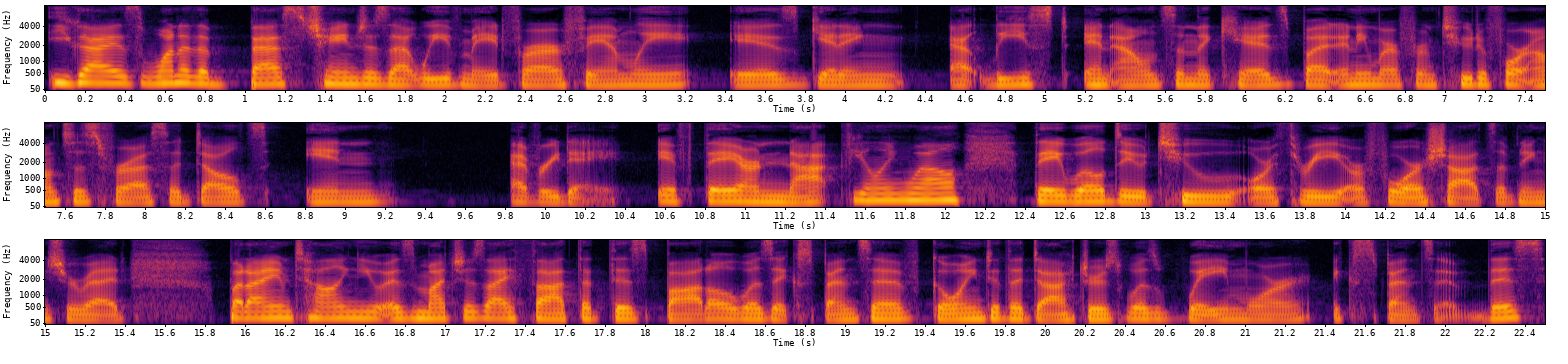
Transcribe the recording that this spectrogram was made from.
You guys, one of the best changes that we've made for our family is getting at least an ounce in the kids, but anywhere from two to four ounces for us adults in every day. If they are not feeling well, they will do two or three or four shots of Ningxia Red. But I am telling you, as much as I thought that this bottle was expensive, going to the doctors was way more expensive. This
